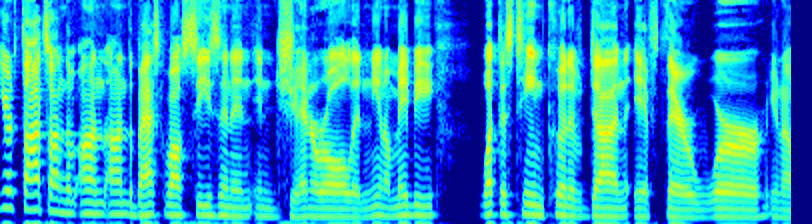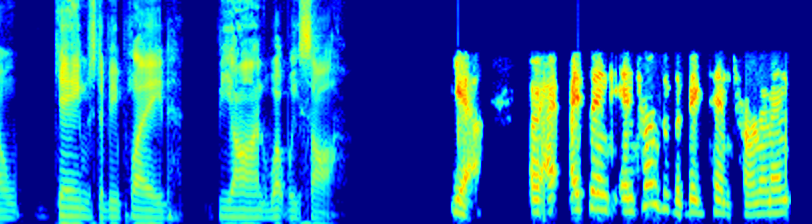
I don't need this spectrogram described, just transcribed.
your thoughts on the on, on the basketball season in, in general and, you know, maybe what this team could have done if there were, you know, games to be played beyond what we saw. Yeah. I, I think in terms of the Big Ten tournament,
